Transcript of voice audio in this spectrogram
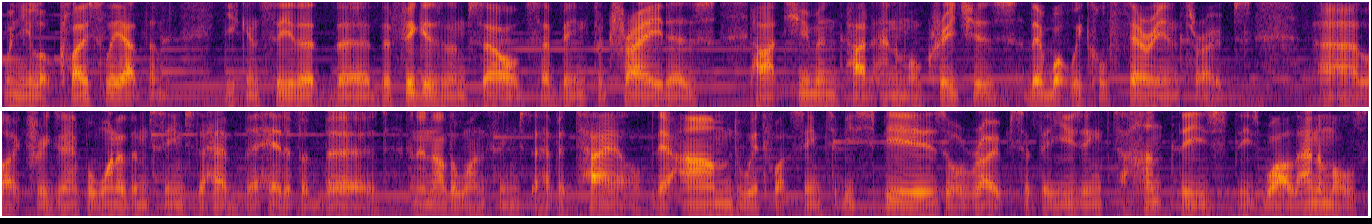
when you look closely at them, you can see that the, the figures themselves have been portrayed as part human, part animal creatures. They're what we call therianthropes. Uh, like for example, one of them seems to have the head of a bird and another one seems to have a tail. They're armed with what seem to be spears or ropes that they're using to hunt these, these wild animals.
